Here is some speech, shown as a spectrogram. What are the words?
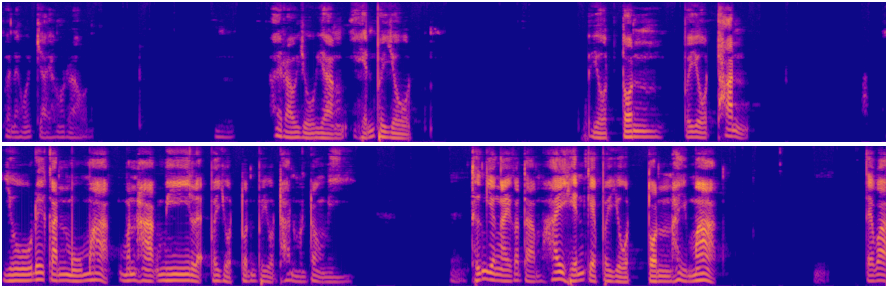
ภายในหัวใจของเรา ให้เราอยู่อย่างเห็นประโยชน์ ประโยชน์ตนประโยชน์ท่าน อยู่ด้วยกันหมู่มาก มันหากมีแหละประโยชน์ตนประโยชน์ท่านมันต้องมี ถึงยังไงก็ตาม ให้เห็นแก่ประโยชน์ตนให้มาก แต่ว่า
